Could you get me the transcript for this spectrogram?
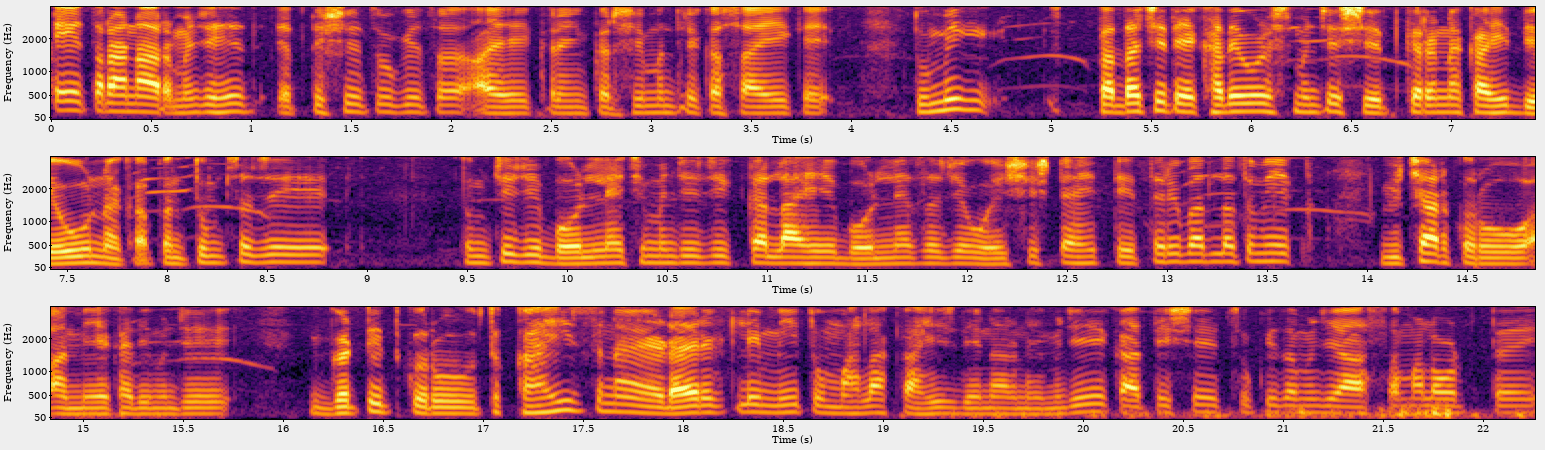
तेच राहणार. म्हणजे हे अतिशय चुकीचं आहे कारण कृषी मंत्री कसं आहे की तुम्ही कदाचित एखाद्या वेळेस म्हणजे शेतकऱ्यांना काही देऊ नका पण तुमचं जे तुमची जी बोलण्याची म्हणजे जी कला आहे बोलण्याचं जे वैशिष्ट्य आहे ते तरी बदला तुम्ही एक विचार करू आम्ही एखादी म्हणजे गटित करू तर काहीच नाही. डायरेक्टली मी तुम्हाला काहीच देणार नाही. म्हणजे एक अतिशय चुकीचा म्हणजे असं मला वाटतं आहे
